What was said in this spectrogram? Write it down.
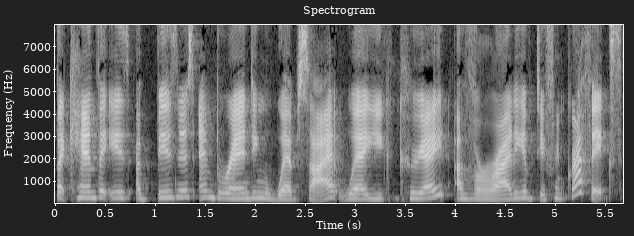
But Canva is a business and branding website where you can create a variety of different graphics.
